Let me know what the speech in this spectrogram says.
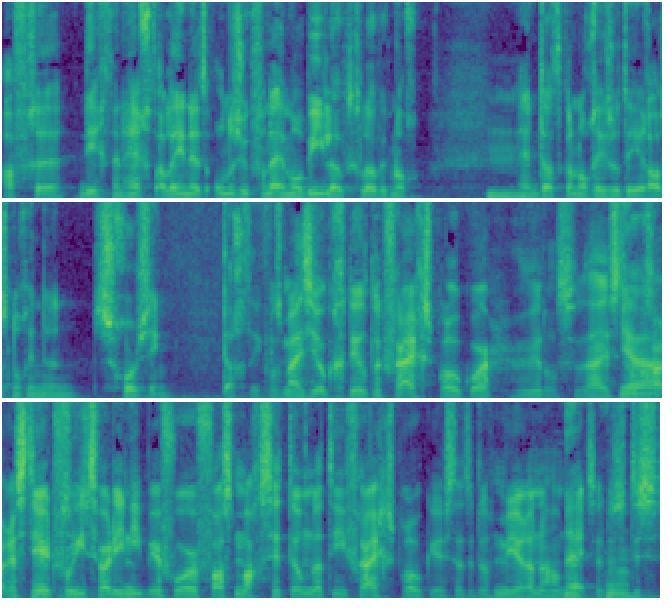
afgedicht en hecht. Alleen het onderzoek van de MLB loopt geloof ik nog. Hmm. En dat kan nog resulteren alsnog in een schorsing, dacht ik. Volgens mij is hij ook gedeeltelijk vrijgesproken hoor, inmiddels. Hij is Ja, ook gearresteerd ja, voor iets waar hij niet meer voor vast mag zitten, omdat hij vrijgesproken is. Dat er nog meer aan de hand Nee. is. Dus het is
